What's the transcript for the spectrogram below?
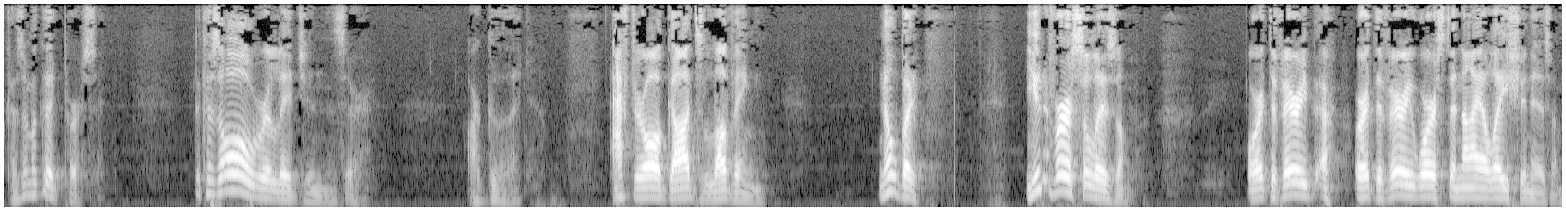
because I'm a good person. Because all religions are are good. After all, God's loving. Nobody. Universalism. Or at the very, or at the very worst, annihilationism.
